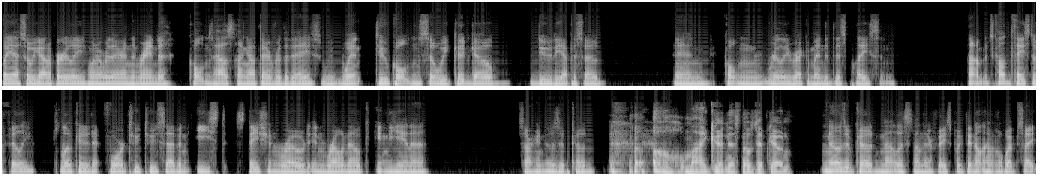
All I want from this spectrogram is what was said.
but yeah, so we got up early, went over there, and then ran to Colton's house, hung out there for the day. So we went to Colton's so we could go do the episode. And Colton really recommended this place, and um, it's called Taste of Philly. It's located at 4227 East Station Road in Roanoke, Indiana. Sorry, no zip code. oh my goodness, no zip code. No zip code, not listed on their Facebook. They don't have a website.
